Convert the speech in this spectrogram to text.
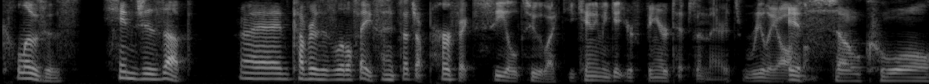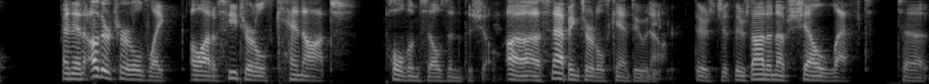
closes, hinges up, and covers his little face. And it's such a perfect seal too. Like you can't even get your fingertips in there. It's really awesome. It's so cool. And then other turtles, like a lot of sea turtles, cannot pull themselves into the shell. Uh, snapping turtles can't do it No. either. There's just, there's not enough shell left to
